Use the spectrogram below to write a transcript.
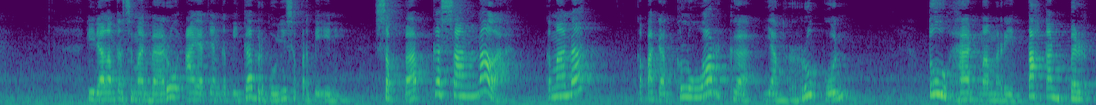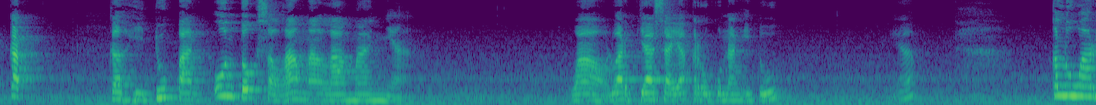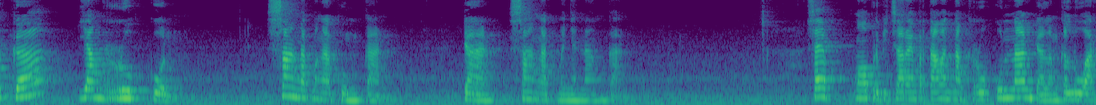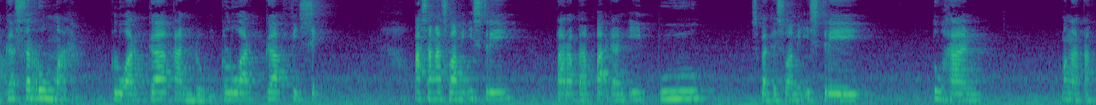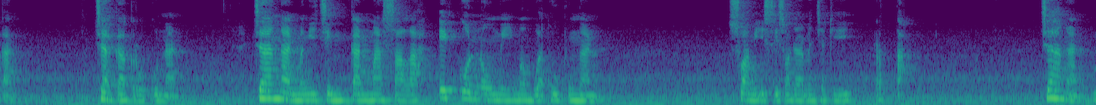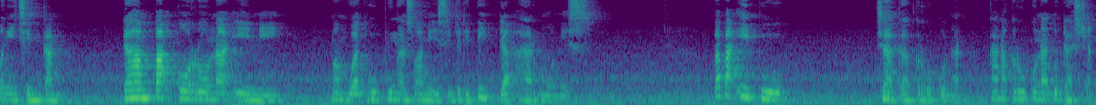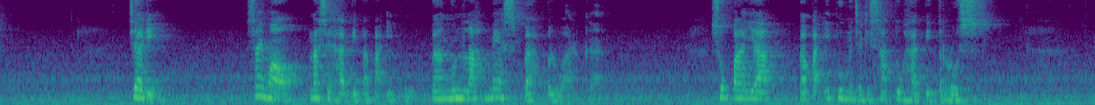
Di dalam terjemahan baru ayat yang ketiga berbunyi seperti ini. Sebab ke sanalah ke mana? Kepada keluarga yang rukun, Tuhan memerintahkan berkat kehidupan untuk selama-lamanya. Wow, luar biasa ya kerukunan itu ya. Keluarga yang rukun sangat mengagumkan dan sangat menyenangkan. Saya mau berbicara yang pertama tentang kerukunan dalam keluarga serumah, keluarga kandung, keluarga fisik. Pasangan suami istri, para bapak dan ibu sebagai suami istri Tuhan mengatakan, jaga kerukunan. Jangan mengizinkan masalah ekonomi membuat hubungan suami istri saudara menjadi retak. Jangan mengizinkan dampak corona ini membuat hubungan suami istri jadi tidak harmonis. Bapak Ibu, jaga kerukunan karena kerukunan itu dahsyat. Jadi, saya mau nasihati Bapak Ibu, bangunlah mesbah keluarga. Supaya Bapak Ibu menjadi satu hati terus.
